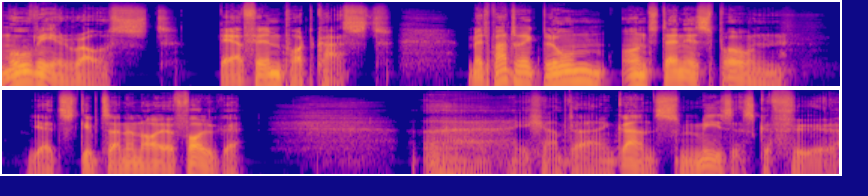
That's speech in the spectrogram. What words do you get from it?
Movie Roast, der Filmpodcast mit Patrick Blum und Dennis Brun. Jetzt gibt's eine neue Folge. Äh, ich habe da ein ganz mieses Gefühl.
